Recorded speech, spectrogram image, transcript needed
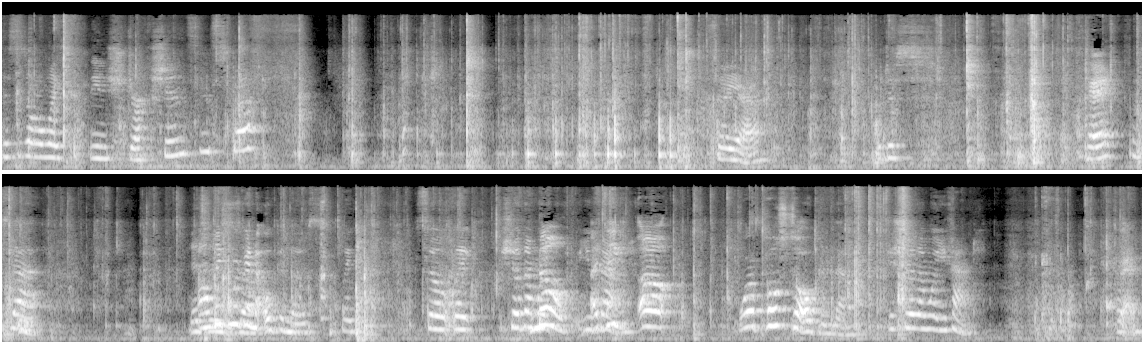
this is all like the instructions and stuff. So yeah, we'll just Okay. what's that? This I don't think we're uh, gonna open those. Like, so like show them No, what you I found. think uh, we're supposed to open them. Just show them what you found. Okay.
